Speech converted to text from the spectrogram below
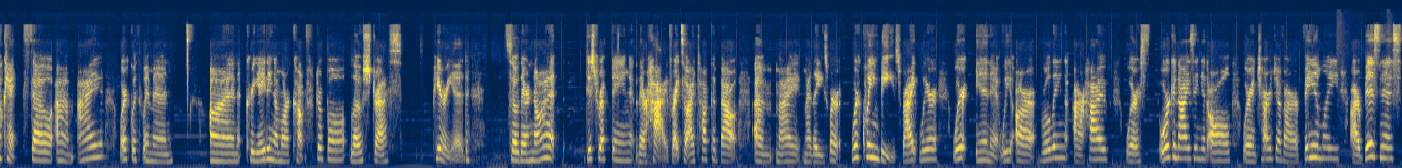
Okay, so um, I work with women on creating a more comfortable, low stress period. So they're not disrupting their hive, right? So I talk about um, my my ladies. We're we're queen bees, right? We're we're in it. We are ruling our hive. We're organizing it all. We're in charge of our family, our business,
